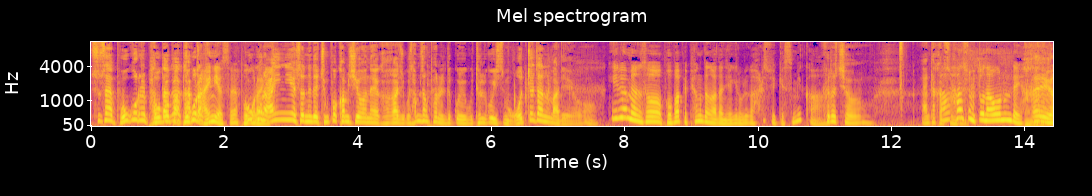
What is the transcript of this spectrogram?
수사 보고를 받다가 보고, 보고 라인이었어요. 보고, 보고 라인. 이었었는데 준법감시원에 가가지고 삼성 편을 듣고 들고 있으면 어쩌자는 말이에요. 이러면서 법 앞에 평등하다는 얘기를 우리가 할 수 있겠습니까? 그렇죠. 안타깝습니다. 아, 한숨 또 나오는데. 아이고.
